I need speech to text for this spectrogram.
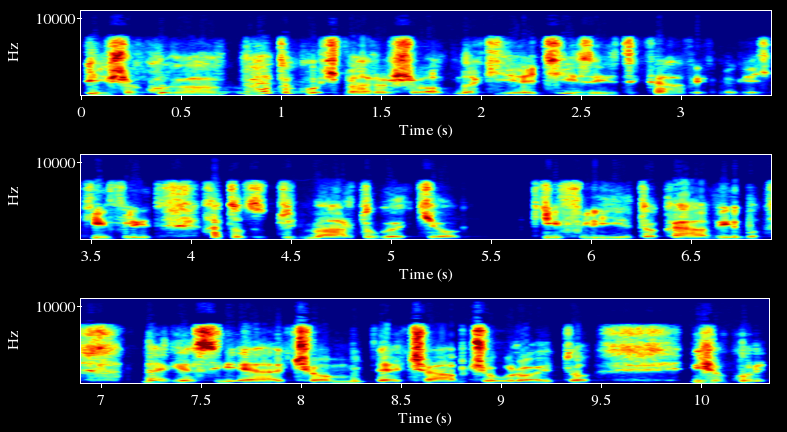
És akkor a, hát a kocsmáros ad neki egy izét, kávét, meg egy kiflit, hát az ott úgy mártogatja kifliét a kávéba, megeszi, elcsam, elcsápcsog rajta, és akkor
